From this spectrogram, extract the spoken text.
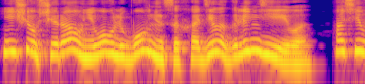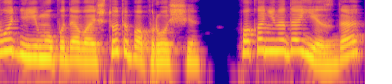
Еще вчера у него в любовницах ходила Галендеева, а сегодня ему подавай что-то попроще. Пока не надоест, да?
